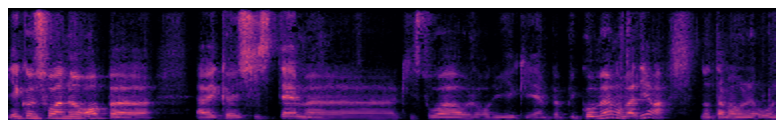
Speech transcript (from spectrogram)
Bien qu'on soit en Europe euh, avec un système euh, qui soit aujourd'hui qui est un peu plus commun, on va dire, notamment au,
